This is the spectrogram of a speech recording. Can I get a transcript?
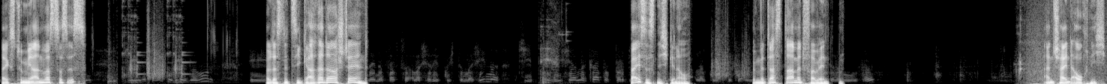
Zeigst du mir an, was das ist? Soll das eine Zigarre darstellen? Ich weiß es nicht genau. Können wir das damit verwenden? Anscheinend auch nicht.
